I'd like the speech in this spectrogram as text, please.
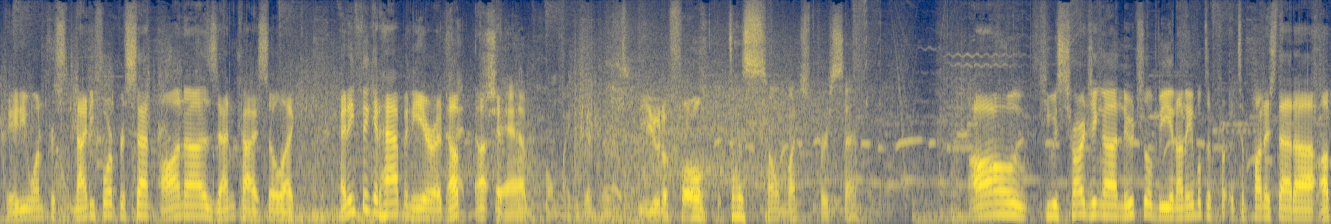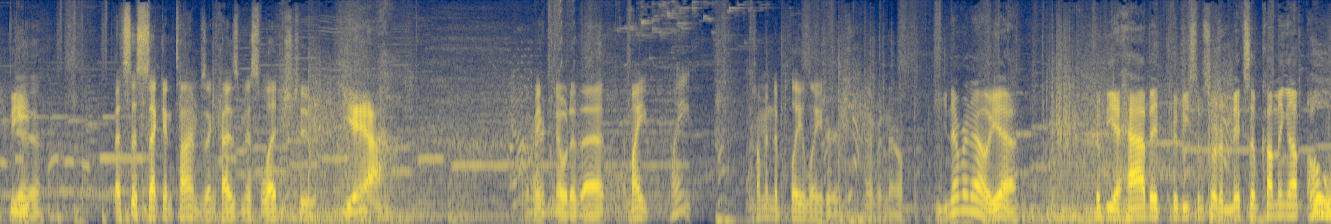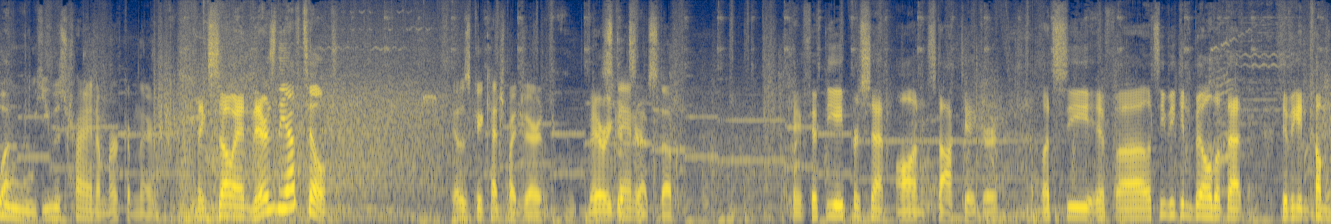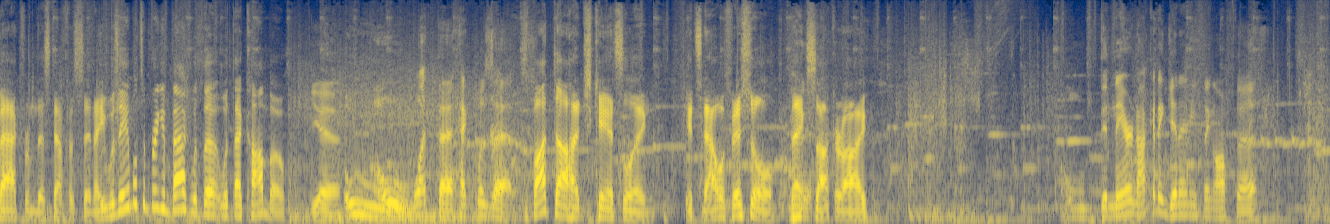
81%, 94% on uh, Zenkai. So like anything can happen here. At up, uh, jab. Oh my goodness. beautiful. It does so much percent. Oh, he was charging uh, neutral B and unable to, to punish that uh, up B. Yeah. That's the second time Zenkai's missed ledge too. Yeah. Gotta make note of that. It might might come into play later. Never know. You never know, yeah. Could be a habit, could be some sort of mix-up coming up. Oh, Ooh, he was trying to murk him there. I think so. And there's the F-tilt. It was a good catch by Jared. Very good set. stuff. Okay, 58% on Stocktaker. Let's see if uh, let's see if he can build up that if he can come back from this deficit. Now, he was able to bring it back with the with that combo. Yeah. Ooh. Oh, what the heck was that? Spot dodge canceling. It's now official. Thanks, Sakurai. Oh, Daenerys not gonna get anything off that.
